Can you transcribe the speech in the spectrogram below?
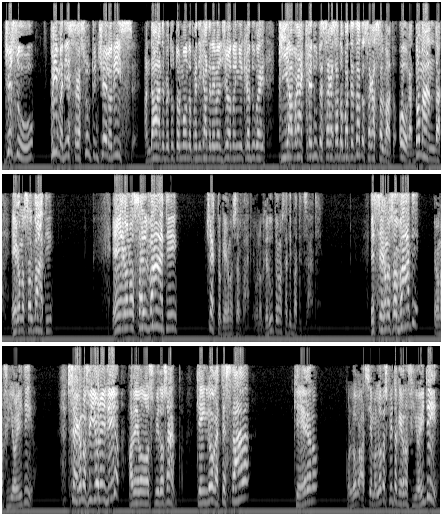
Gesù, prima di essere assunto in cielo, disse, andate per tutto il mondo, predicate l'Evangelo ad ogni creatura, chi avrà creduto e sarà stato battezzato sarà salvato. Ora, domanda, erano salvati? Erano salvati? Certo che erano salvati, avevano creduto e erano stati battezzati. E se erano salvati, erano figlioli di Dio. Se erano figlioli di Dio, avevano lo Spirito Santo, che in loro attestava che erano, loro, assieme al loro Spirito, che erano figlioli di Dio.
